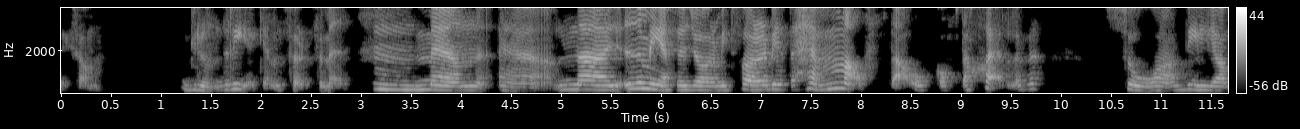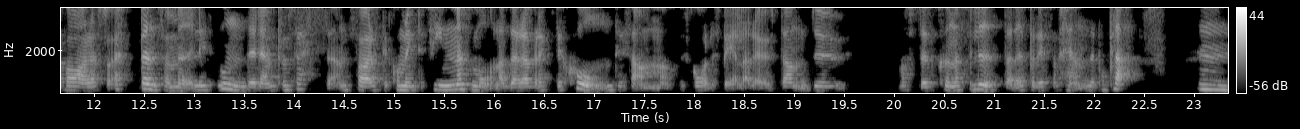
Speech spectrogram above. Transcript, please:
liksom grundregeln för, för mig. Mm. Men eh, när, i och med att jag gör mitt förarbete hemma ofta och ofta själv så vill jag vara så öppen som möjligt under den processen för att det kommer inte finnas månader av repetition tillsammans med skådespelare utan du måste kunna förlita dig på det som händer på plats. Mm.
